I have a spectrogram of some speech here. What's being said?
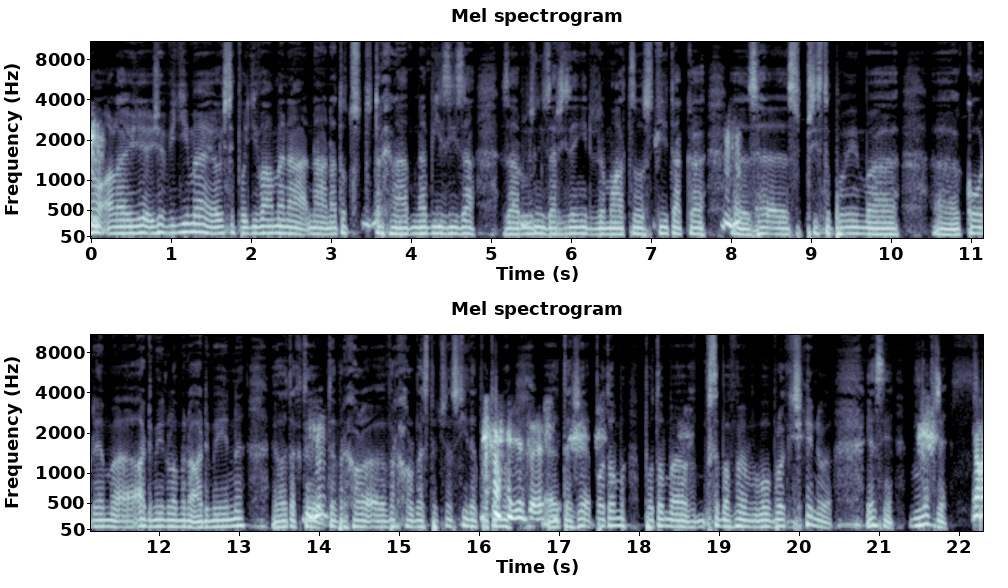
No, ale že, že vidíme, jo, když se podíváme na, na, na to, co trh nabízí za, za různý zařízení do domácností, tak mm-hmm. s, s přístupovým eh, eh, kódem admin lomeno admin, jo, tak to, je, to je vrchol, vrchol bezpečností, tak potom, takže potom, potom se bavíme o blockchainu. Jasně, no dobře. No,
